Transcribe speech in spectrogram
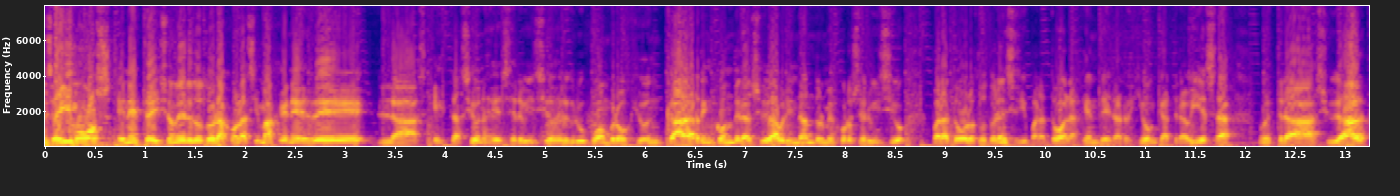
Bien, seguimos en esta edición de Totoras con las imágenes de las estaciones de servicios del Grupo Ambrogio. En cada rincón de la ciudad brindando el mejor servicio para todos los totorenses y para toda la gente de la región que atraviesa nuestra ciudad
